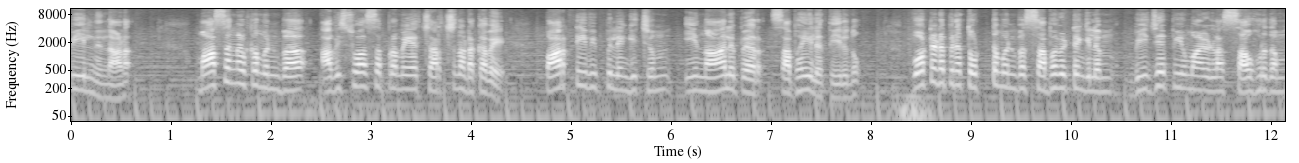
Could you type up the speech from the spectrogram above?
പിയിൽ നിന്നാണ്. മാസങ്ങൾക്ക് മുൻപ് അവിശ്വാസ പ്രമേയ ചർച്ച നടക്കവേ പാർട്ടി വിപ്പ് ലംഘിച്ചും ഈ നാല് പേർ സഭയിലെത്തിയിരുന്നു. വോട്ടെടുപ്പിന് തൊട്ട് മുൻപ് സഭ വിട്ടെങ്കിലും ബി ജെ പിയുമായുള്ള സൗഹൃദം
